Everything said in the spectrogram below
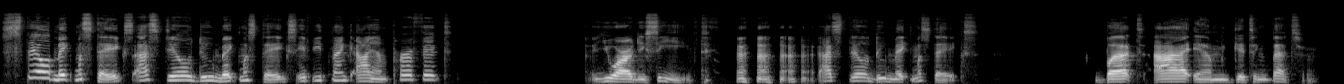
Still make mistakes. I still do make mistakes. If you think I am perfect, you are deceived. I still do make mistakes but I am getting better.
